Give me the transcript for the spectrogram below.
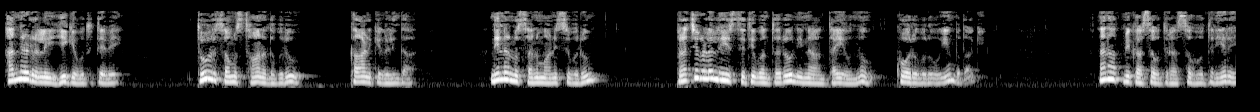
ಹನ್ನೆರಡರಲ್ಲಿ ಹೀಗೆ ಓದುತ್ತೇವೆ. ತೂರ್ ಸಂಸ್ಥಾನದವರು ಕಾಣಿಕೆಗಳಿಂದ ನಿನ್ನನ್ನು ಸನ್ಮಾನಿಸುವರು. ಪ್ರಜೆಗಳಲ್ಲಿ ಸ್ಥಿತಿವಂತರು ನಿನ್ನ ದಯವನ್ನು ಕೋರುವರು ಎಂಬುದಾಗಿ. ನನಾತ್ಮಿಕ ಸಹೋದರ ಸಹೋದರಿಯರೇ,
